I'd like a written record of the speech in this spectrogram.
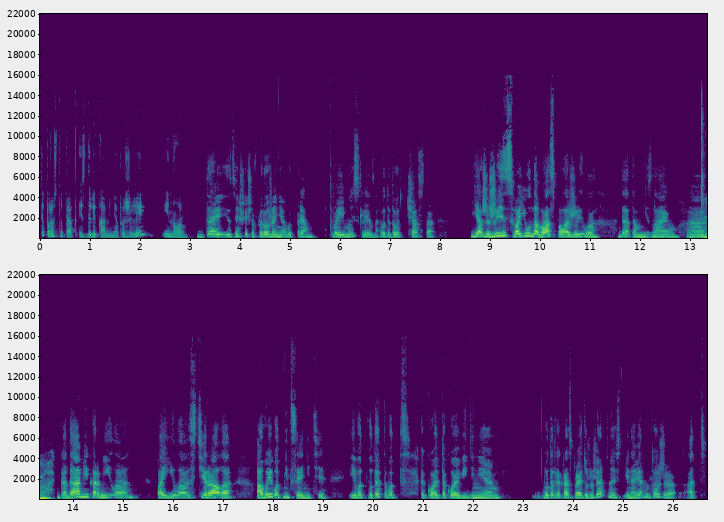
Ты просто так, издалека меня пожалей, и норм. Да, и знаешь, еще в продолжение вот прям твоей мысли, вот это вот часто «я же жизнь свою на вас положила», да, там, не знаю, э, годами кормила, поила, стирала, а вы вот не цените. И вот, вот это вот какое-то такое видение, вот это как раз про эту же жертвенность, и, наверное, тоже от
